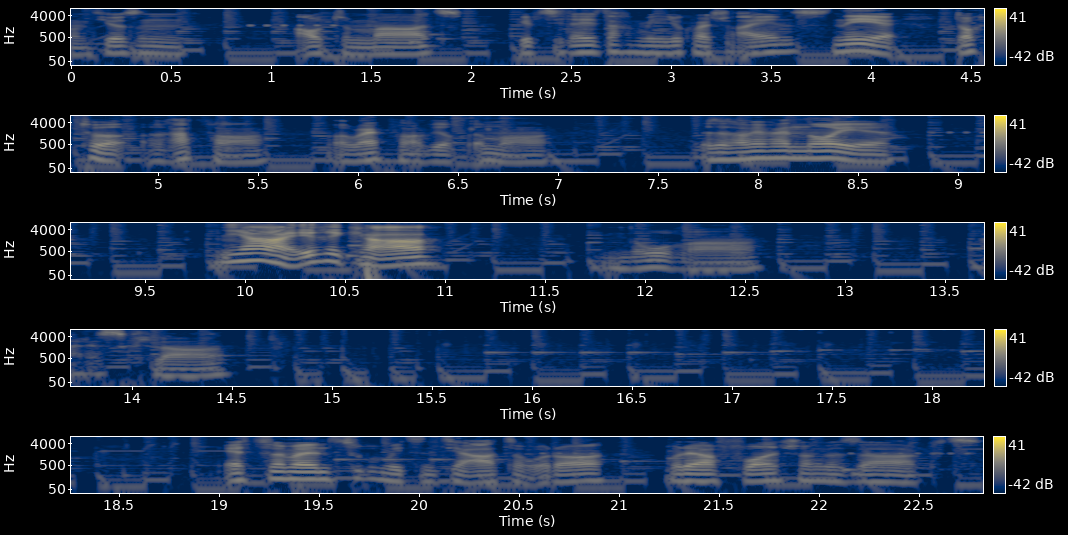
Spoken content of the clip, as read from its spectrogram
Und hier ist ein Automat. Gibt es die Sachen wie in Yokai 1? Nee, Dr. Rapper. Oder Rapper, wie auch immer. Das ist auf jeden Fall neu. Ja, Erika. Nora. Alles klar. Jetzt sollen wir ins Supermädchen-Theater, oder? Wurde ja vorhin schon gesagt.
